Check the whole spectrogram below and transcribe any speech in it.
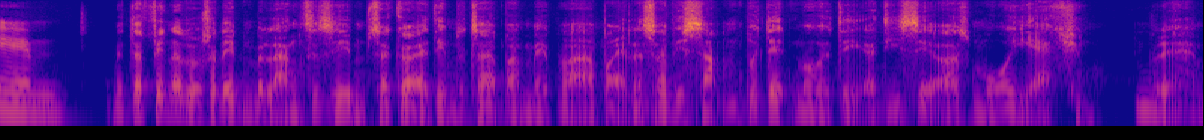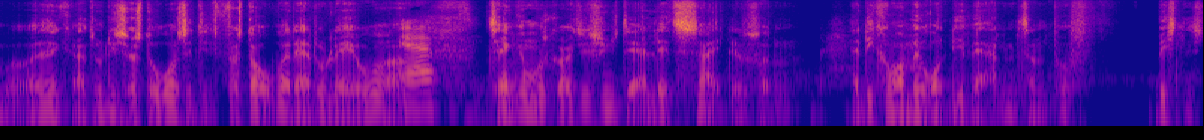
Øhm, men der finder du så lidt en balance til, så gør jeg dem, så tager jeg bare med på arbejde, og så er vi sammen på den måde der, og de ser også mor i action mm. på den her måde. Ikke? Altså, nu er de så store, så de forstår, hvad det er, du laver, og ja, tænker måske også, jeg synes, det er lidt sejt, eller sådan, at de kommer med rundt i verden sådan på business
